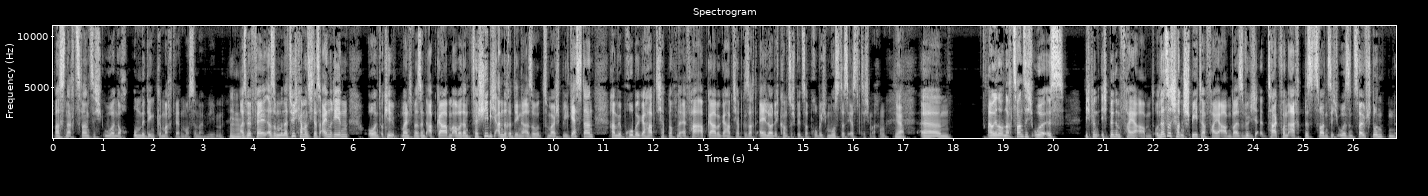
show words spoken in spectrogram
was nach 20 Uhr noch unbedingt gemacht werden muss in meinem Leben. Mhm. Also mir fällt, also natürlich kann man sich das einreden und okay, manchmal sind Abgaben, aber dann verschiebe ich andere Dinge. Also zum Beispiel gestern haben wir Probe gehabt, ich habe noch eine FH-Abgabe gehabt, ich habe gesagt, ey Leute, ich komme zu spät zur Probe, ich muss das erst fertig machen. Ja. Ähm, aber genau, nach 20 Uhr ist ich bin, ich bin im Feierabend. Und das ist schon ein später Feierabend, weil es wirklich Tag von 8 bis 20 Uhr sind zwölf Stunden.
